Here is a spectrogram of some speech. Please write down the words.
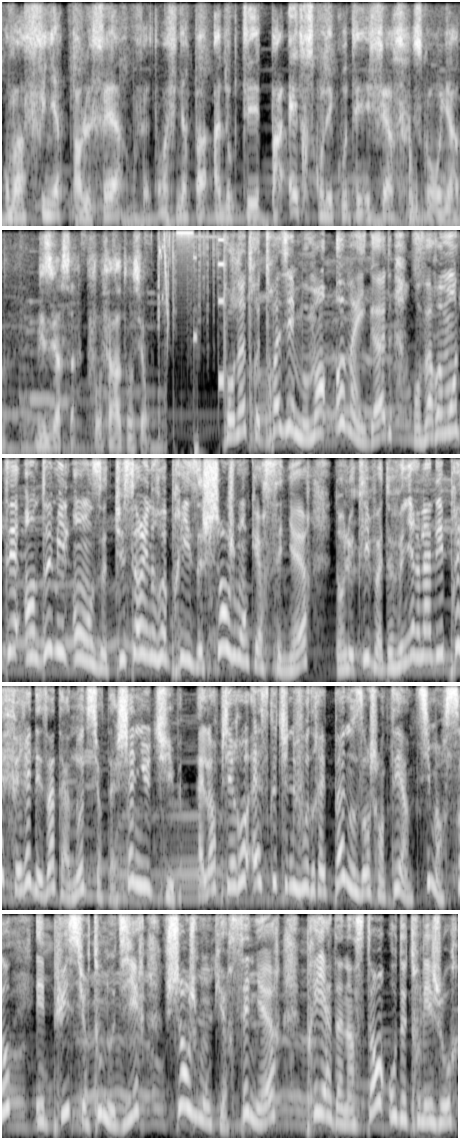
on va finir par le faire, en fait. On va finir par adopter, par être ce qu'on écoute et faire ce qu'on regarde. Vice versa. Faut faire attention. Pour notre troisième moment, Oh my God, on va remonter en 2011. Tu sors une reprise Change mon cœur Seigneur, dont le clip va devenir l'un des préférés des internautes sur ta chaîne YouTube. Alors Pierrot, est-ce que tu ne voudrais pas nous enchanter un petit morceau et puis surtout nous dire Change mon cœur Seigneur, prière d'un instant ou de tous les jours?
